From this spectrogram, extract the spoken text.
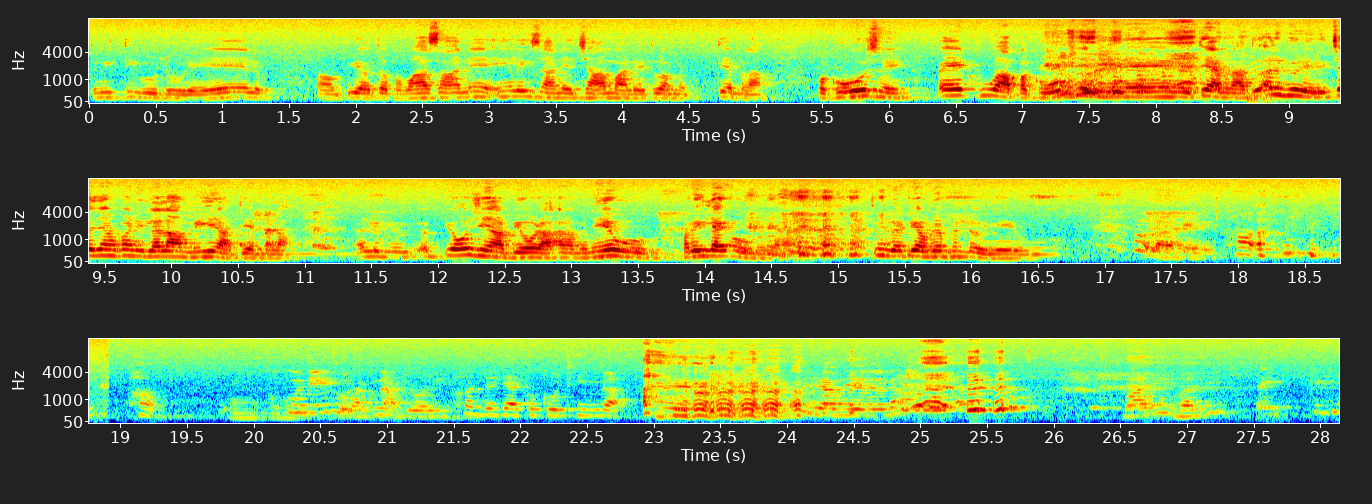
သမီးသိဖို့လိုတယ်လို့အော်ပြီးတော့ဗမာစာနဲ့အင်္ဂလိပ်စာနဲ့ကြားမှာလဲသူကမသိမလား ပကိုးဆိုရင်ပဲခူးကပကိုးဖြစ်နေတယ်လို့သိရမလားသူအဲ့လိုမျိုးတွေကြာကြာဖန်နေလာလာမေးတာသိရမလားအဲ့လိုမျိုးပြောချင်တာပြောတာအဲ့ဒါမနေ့ကဗရိတ်လိုက်အောင်နေတာသူလည်းတယောက်တည်းမလွတ်ရဲဘူးဟုတ်လားခင်ဗျဟုတ်ဟုတ်ကိုတင်းဆိုတာခုနပြောလိဟုတ်တယ်ကကိုကိုထင်းကရမြင်တယ်နော် မာလီမာလီအဲ့ခိခိ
